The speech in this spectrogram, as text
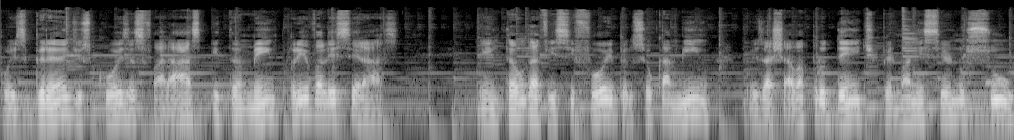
pois grandes coisas farás e também prevalecerás então Davi se foi pelo seu caminho, pois achava prudente permanecer no sul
